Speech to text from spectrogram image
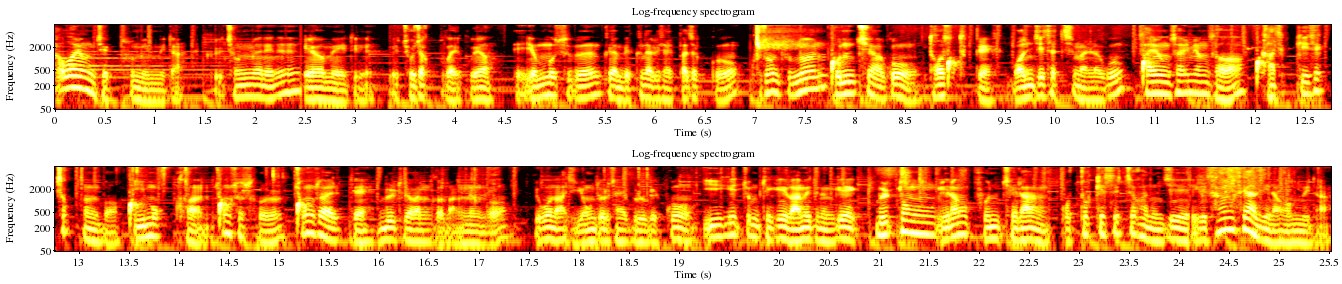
타워형 제품입니다. 그 정면에는 에어메이드 그 조작부가 있고요. 네, 옆모습은 그냥 매끈하게 잘 빠졌고 구성품은 본체하고 더스트백, 먼지 세침하려고 사용 설명서, 가습기 세척 방법, 리모컨, 청소솔, 청소할 때 물 들어가는 거 막는 거. 요건 아직 용도를 잘 모르겠고 이게 좀 되게 마음에 드는 게 물통이랑 본체랑 어떻게 세척하는지 되게 상세하게 나옵니다.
